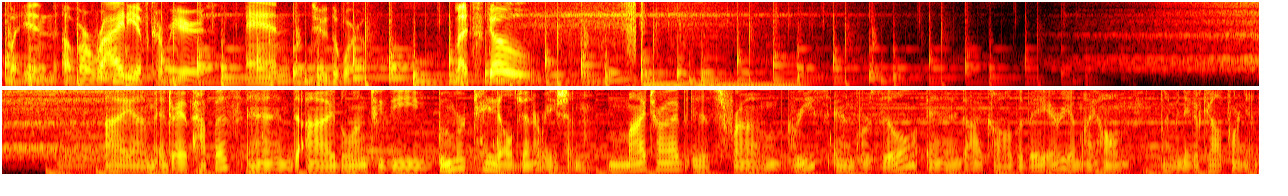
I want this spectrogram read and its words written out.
but in a variety of careers and to the world. Let's go! Andrea Pappas, and I belong to the Boomer Tail generation. My tribe is from Greece and Brazil, and I call the Bay Area my home. I'm a native Californian.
